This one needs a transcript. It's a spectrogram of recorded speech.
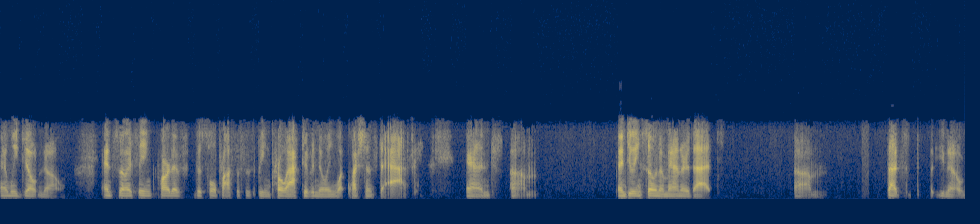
and we don't know. And so I think part of this whole process is being proactive and knowing what questions to ask, and um, and doing so in a manner that um, that's you know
